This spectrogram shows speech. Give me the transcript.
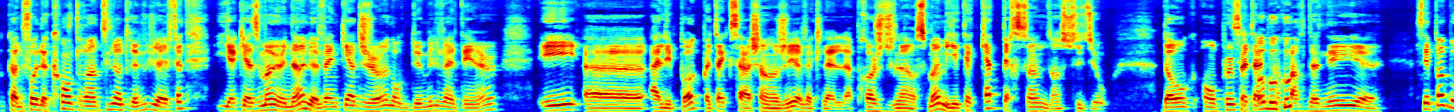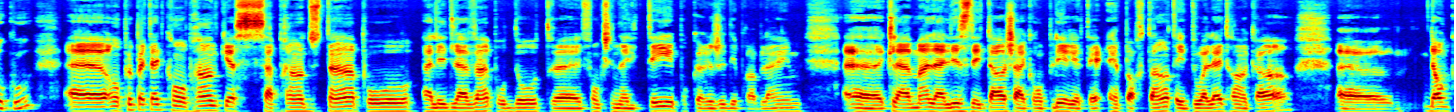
encore une fois, le compte rendu de l'entrevue que j'avais faite il y a quasiment un an, le 24 juin, donc 2021. Et euh, à l'époque, peut-être que ça a changé avec l'approche du lancement, mais il y était quatre personnes dans le studio. Donc, on peut peut-être pardonner. Euh, c'est pas beaucoup. Euh, on peut peut-être comprendre que ça prend du temps pour aller de l'avant pour d'autres fonctionnalités, pour corriger des problèmes. clairement, la liste des tâches à accomplir était importante et doit l'être encore. donc,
